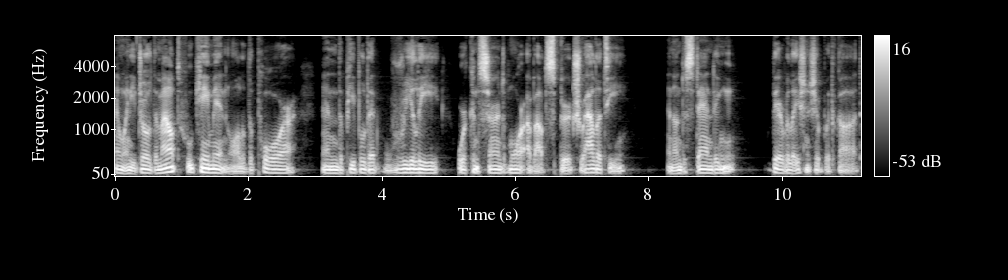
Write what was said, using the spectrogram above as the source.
And when he drove them out, who came in? All of the poor and the people that really were concerned more about spirituality and understanding their relationship with God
